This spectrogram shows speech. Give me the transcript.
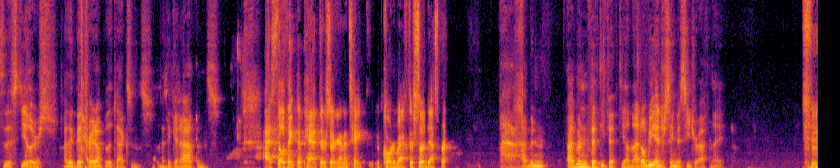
to the Steelers. I think they trade up with the Texans. I think it happens. I still think the Panthers are going to take quarterback. They're so desperate. I've been I've been 50-50 on that. It'll be interesting to see draft night.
